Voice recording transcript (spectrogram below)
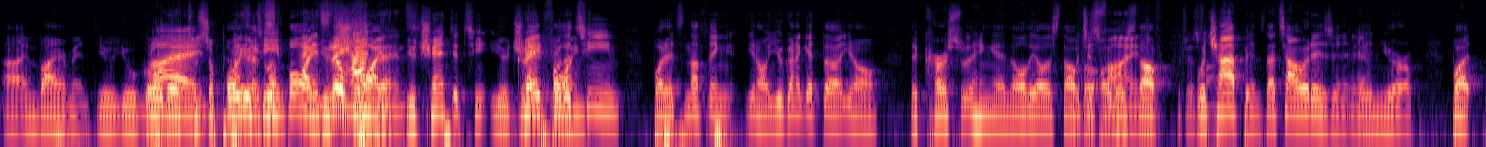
uh, environment you you go there to support That's your team point. And You still point. happens. you chant the team you chant for point. the team but it's nothing you know you're gonna get the you know the cursing and all the other stuff Which is or, or the fine. stuff Which is which happens that's how it is in Yeah. in Europe but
